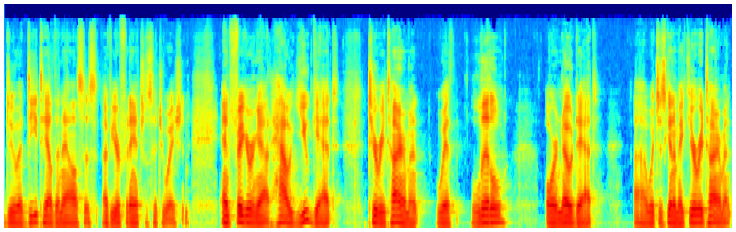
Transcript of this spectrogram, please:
do a detailed analysis of your financial situation and figuring out how you get to retirement with little or no debt, uh, which is going to make your retirement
